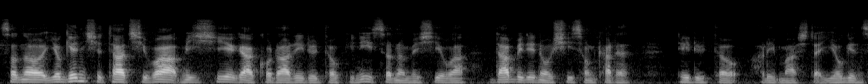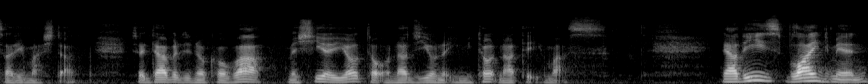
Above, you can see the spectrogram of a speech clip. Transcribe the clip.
その預言者たちはメシアが来られる時に、そのメシアはダビデの子孫から出るとありました。予言されました。それダビデの子はメシアよと同じような意味となっています。Now these blind men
